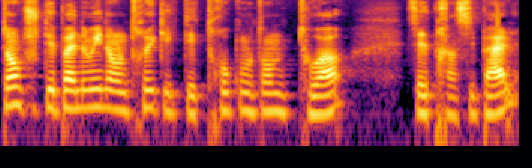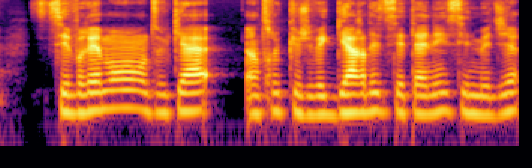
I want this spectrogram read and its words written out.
tant que tu t'épanouis dans le truc et que t'es trop content de toi, c'est le principal. C'est vraiment, en tout cas, un truc que je vais garder de cette année, c'est de me dire,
